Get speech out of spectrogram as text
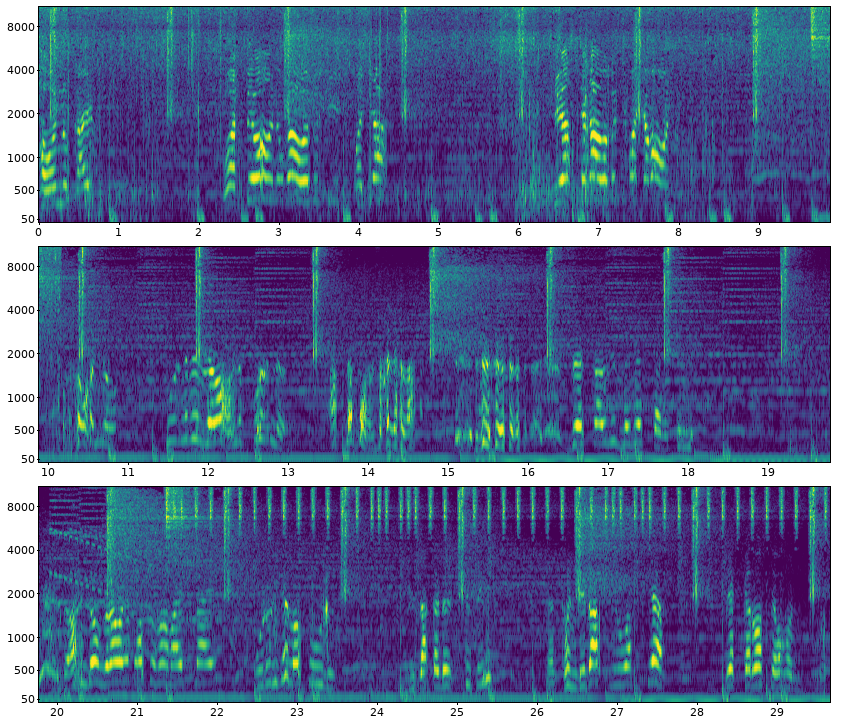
भावांनो काय? वाटते भावानो गावाकडची मजा ते असते गावाकडची मजा भावांनो. भावांनो पूर्ण भिजले भावानं पूर्ण. असला पाऊस झालेला. बेकार भिजले बेस्कार आणि डोंगरावर पाऊस मला माहीत नाही. उडून गेलो असतो उडून. विजाकडे किती थंडी दाखली वाजत्या बेकार वाजते भावांनो.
